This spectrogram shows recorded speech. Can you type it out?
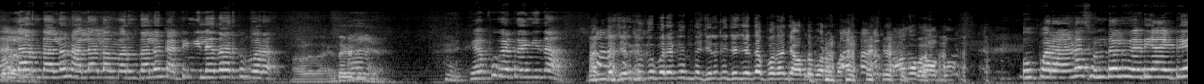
நல்லா இருந்தாலும் நல்லா இல்லாம இருந்தாலும் கட்டிங்கிலே தான் இருக்க போறேன். அவ்வளவுதான். எந்த கட்டிங்க? ஹெப்பு கட்டுறீங்க தான் அந்த ஜிலுக்குக்கு பிறகு இந்த ஜிலுக்கு செஞ்சதை இப்பதான் சாப்பிட போறேன் வாங்க பாப்போம். சூப்பரான சுண்டல் ரெடி ஆயிட்டு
